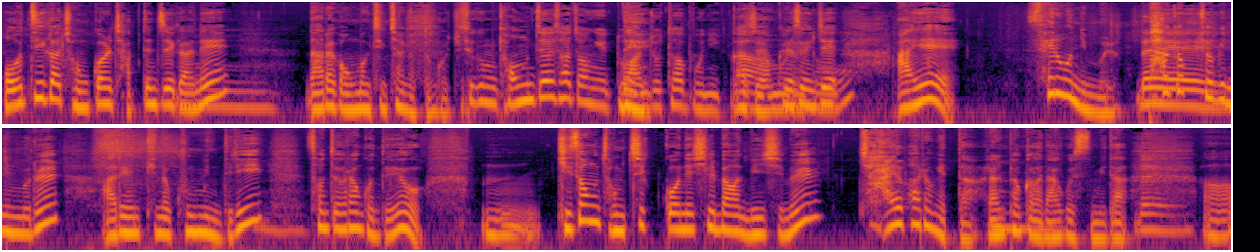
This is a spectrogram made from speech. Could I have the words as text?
어디가 정권을 잡든지 간에 음. 나라가 엉망진창이었던 거죠. 지금 경제 사정이 또안 네. 좋다 보니까. 맞아요. 아무래도. 그래서 이제 아예 새로운 인물, 네. 파격적인 인물을 아르헨티나 국민들이 음. 선택을 한 건데요. 음, 기성 정치권에 실망한 민심을 잘 활용했다라는 음. 평가가 나오고 있습니다. 네. 어,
